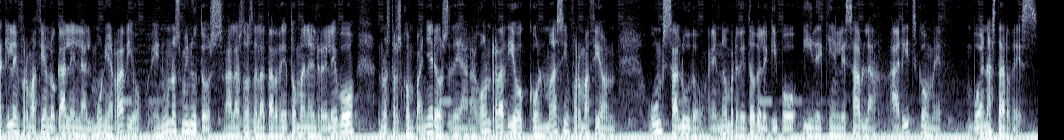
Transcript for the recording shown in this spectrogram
aquí la información local en la Almunia Radio. En unos minutos, a las 2 de la tarde, toman el relevo nuestros compañeros de Aragón Radio con más información. Un saludo en nombre de todo el equipo y de quien les habla, Aritz Gómez. Buenas tardes.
